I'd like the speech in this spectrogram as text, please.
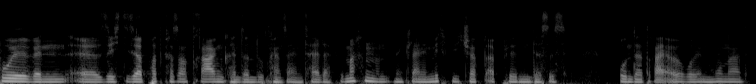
cool, wenn äh, sich dieser Podcast auch tragen könnte und du kannst einen Teil dafür machen und eine kleine Mitgliedschaft abbilden. Das ist unter drei Euro im Monat.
